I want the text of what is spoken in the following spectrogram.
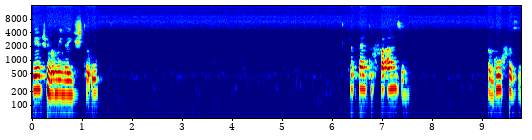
שיש בה מן ההשתאות. כלפי התופעה הזאת, הגוף הזה,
